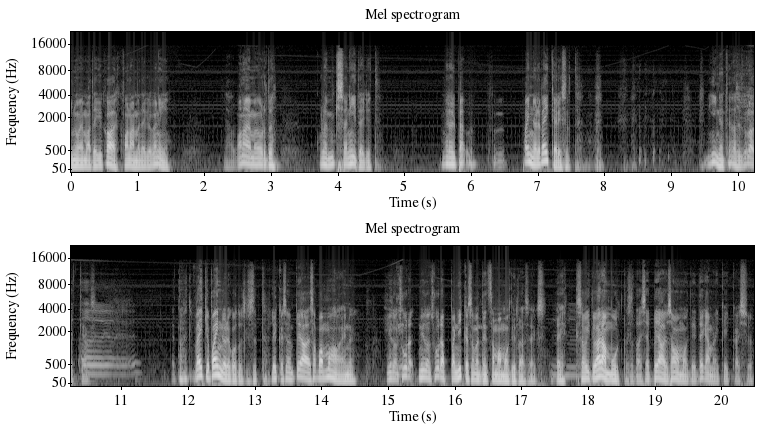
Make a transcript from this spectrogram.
minu ema tegi ka ehk vanaema tegi ka nii. Lähevad vanaema juurde, kuule, miks sa nii tegid? meil oli pä-, pann oli väike lihtsalt nii need edasi tulevadki, eks. et noh, et väike pann oli kodus lihtsalt, lõikasime pea ja saba maha, onju. nüüd on suure, nüüd on suured pann, ikka saame teinud samamoodi edasi, eks mm. -hmm. ehk sa võid ju ära muuta seda, sa ei pea ju samamoodi tegema neid kõiki asju.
